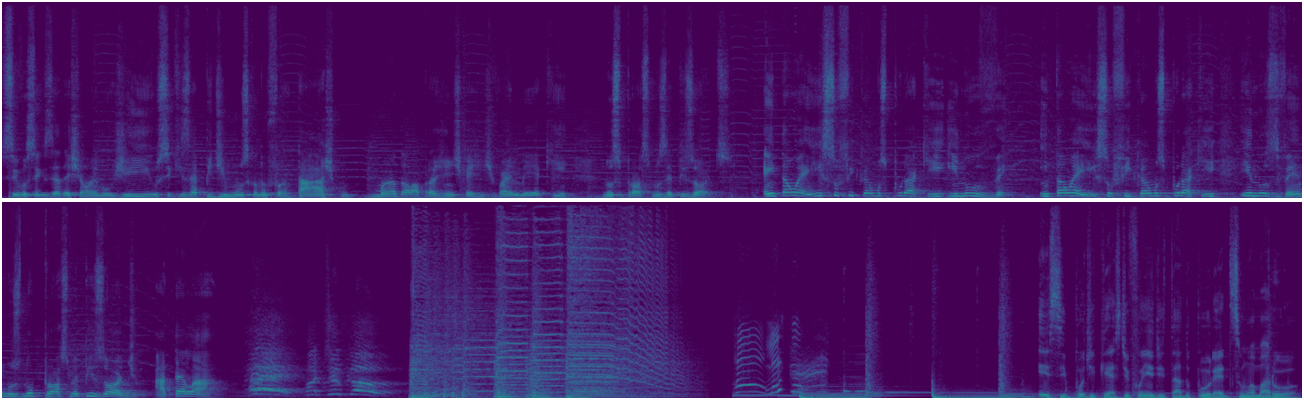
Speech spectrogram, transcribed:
Se você quiser deixar um elogio, se quiser pedir música no Fantástico, manda lá pra gente que a gente vai ler aqui nos próximos episódios. Então é isso, ficamos por aqui e no ve então é isso, ficamos por aqui e nos vemos no próximo episódio. Até lá! Hey, Esse podcast foi editado por Edson Amaru.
